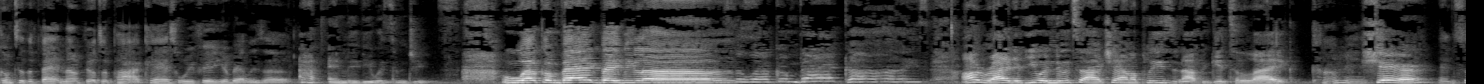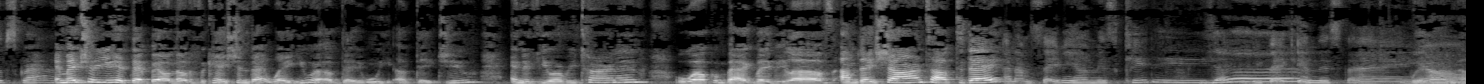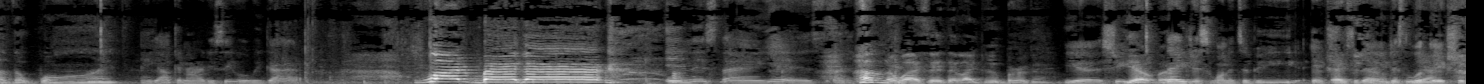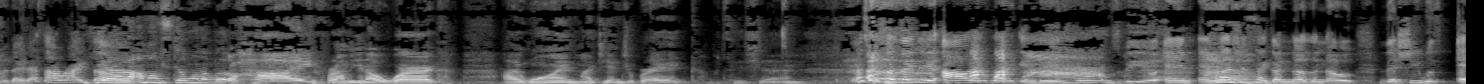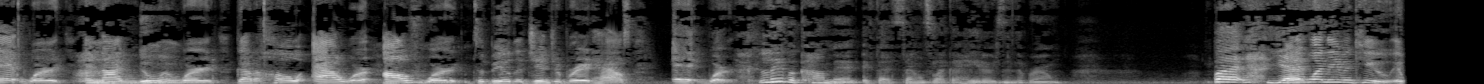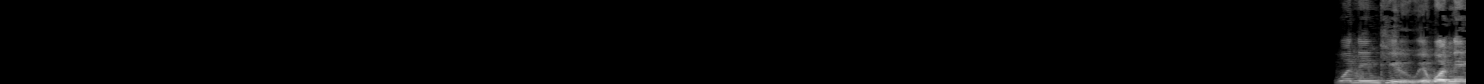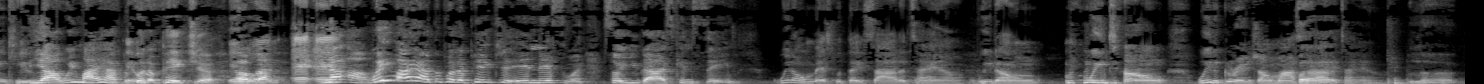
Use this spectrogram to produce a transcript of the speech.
Welcome to the Fat and Unfiltered podcast where we fill your bellies up. Ah, and leave you with some juice. Welcome back, baby loves. Welcome back, guys. All right, if you are new to our channel, please do not forget to like, Comment share, and subscribe. and make sure you hit that bell notification. That way you are updated when we update you. And if you are returning, welcome back, baby loves. I'm Deshawn. Talk today. And I'm Savion, Miss Kitty. Yeah. We back in this thing. With another one. And y'all can already see what we got Whataburger! in this thing. Yes. I don't know why I said that like good burger. Yeah, she. Yeah, but- they just wanted to be extra, Extra, today, just a little yeah. extra today. That's all right though. Yeah, I'm on, still on a little high from, you know, work. I won my gingerbread competition. That's because they did all that work and did Whoville. And and let's just take another note that she was at work and not hmm. doing work. Got a whole hour off hmm. work to build a gingerbread house at work. Leave a comment if that sounds like a hater's in the room. But And yes, it wasn't even cute. It wasn't even cute. It wasn't even cute. yeah, we might have to It put a picture. It of- wasn't. eh. Nuh-uh, we might have to put a picture in this one so you guys can see. We don't mess with they side of town. We don't. We don't. We the Grinch on my But- side of town. Look,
